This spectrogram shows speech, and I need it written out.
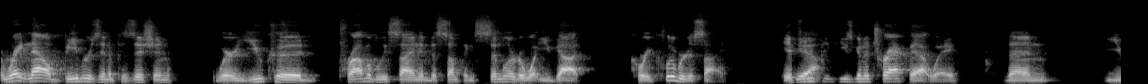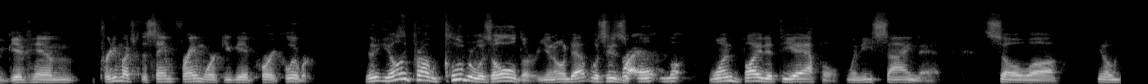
Right now, Bieber's in a position where you could probably sign him to something similar to what you got Corey Kluber to sign. If yeah. you think he's going to track that way, then you give him pretty much the same framework you gave Corey Kluber. The, the only problem, Kluber was older. You know, that was his right. own, one bite at the apple when he signed that. So uh, you know,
